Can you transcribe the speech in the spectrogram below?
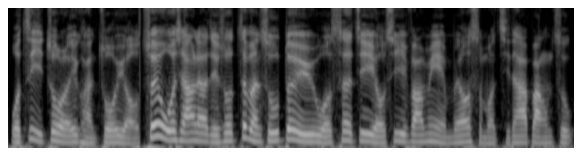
我自己做了一款桌游，所以我想要了解说这本书对于我设计游戏方面有没有什么其他帮助。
